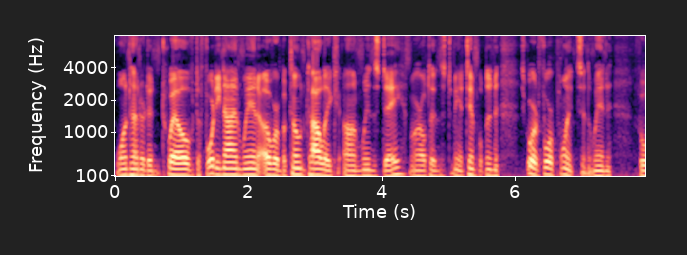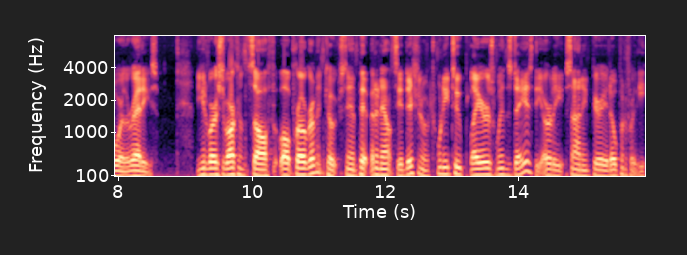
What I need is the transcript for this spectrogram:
112 to 49 win over Bacone College on Wednesday. Morrilton's Tamia Templeton scored four points in the win for the Reddies. The University of Arkansas football program and coach Sam Pittman announced the addition of 22 players Wednesday as the early signing period opened for the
